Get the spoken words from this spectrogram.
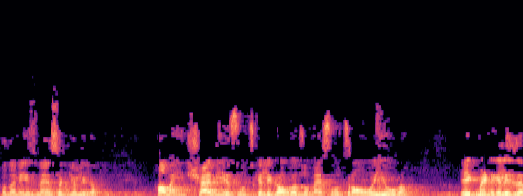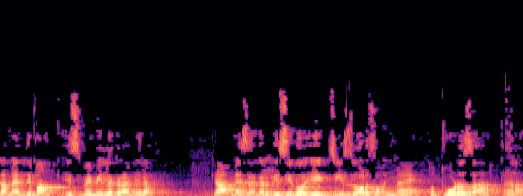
पता नहीं इसने ऐसा क्यों लिखा। हाँ भाई शायद ये सोच के लिखा होगा, जो मैं सोच रहा हूँ वही होगा। एक मिनट के लिए जरा मैं दिमाग इसमें भी लग रहा है मेरा कि आप में से अगर किसी को एक चीज़ और समझ में आए तो थोड़ा सा, है ना,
